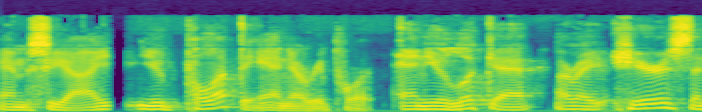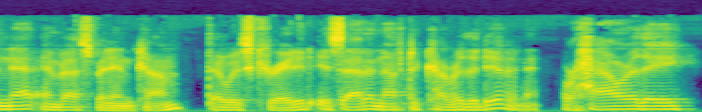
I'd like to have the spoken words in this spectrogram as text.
MCI, you pull up the annual report and you look at, all right, here's the net investment income that was created. Is that enough to cover the dividend? Or how are they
